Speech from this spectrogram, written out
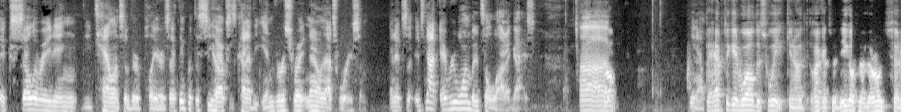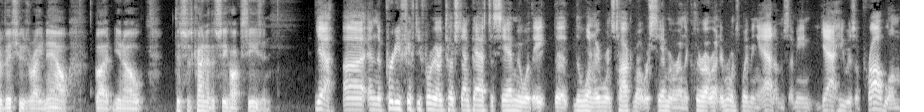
accelerating the talents of their players. I think with the Seahawks is kind of the inverse right now, and that's worrisome. And it's it's not everyone, but it's a lot of guys. Uh, Well, you know, They have to get well this week. You know, like I said, the Eagles have their own set of issues right now, but you know, this is kind of the Seahawks season. Yeah, uh, and the Purdy 54 yard touchdown pass to Samuel with eight, the, the one everyone's talking about where Samuel ran the clear out route. Everyone's blaming Adams. I mean, yeah, he was a problem,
